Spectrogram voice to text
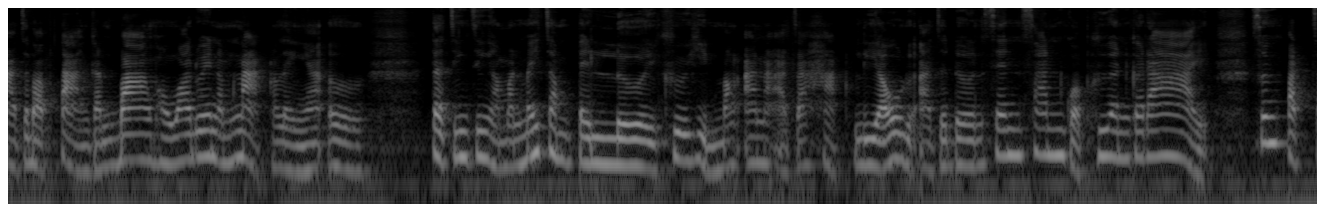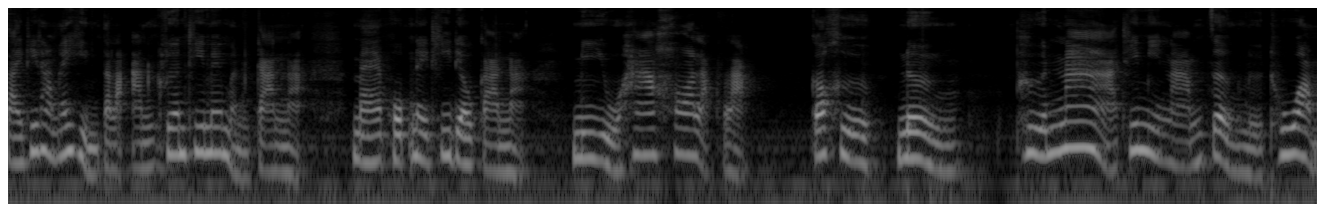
อาจจะแบบต่างกันบ้าง เพราะว่าด้วยน้ำหนักอะไรเงี้ยเออแต่จริงๆอะมันไม่จำเป็นเลยคือหินบางอันอาจจะหักเลี้ยว หรืออาจจะเดินเส้นสั้นกว่าเพื่อนก็ได้ ซึ่งปัจจัยที่ทำให้หินแต่ละอันเคลื่อนที่ไม่เหมือนกันน่ะ แม้พบในที่เดียวกันน่ะ มีอยู่ 5 ข้อหลักๆ ก็คือ 1. พื้นหน้าที่มีน้ำเจิ่งหรือท่วม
